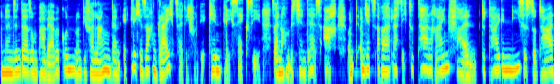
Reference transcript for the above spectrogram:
Und dann sind da so ein paar Werbekunden und die verlangen dann etliche Sachen gleichzeitig von dir. Kindlich, sexy, sei noch ein bisschen das, ach. Und, und jetzt aber lass dich total reinfallen, total genieß es total.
